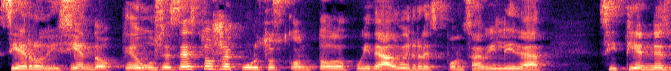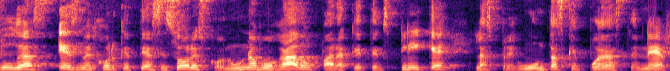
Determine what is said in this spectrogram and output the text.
Cierro diciendo que uses estos recursos con todo cuidado y responsabilidad. Si tienes dudas, es mejor que te asesores con un abogado para que te explique las preguntas que puedas tener.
